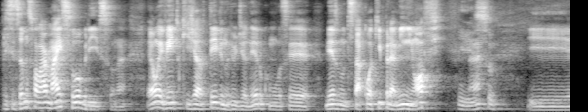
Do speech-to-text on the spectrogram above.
precisamos falar mais sobre isso. Né? É um evento que já teve no Rio de Janeiro, como você mesmo destacou aqui para mim em off. Né? Isso. Né? E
